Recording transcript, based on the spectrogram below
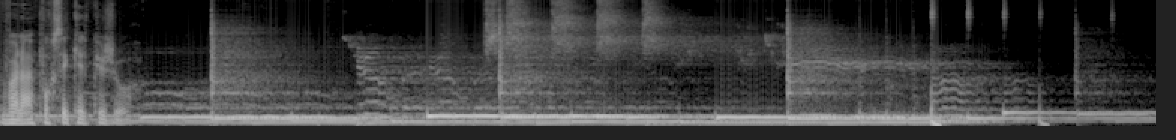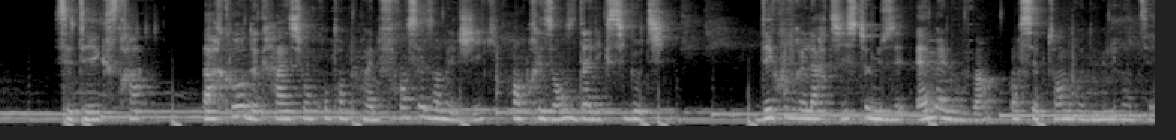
Voilà pour ces quelques jours. C'était Extra, parcours de création contemporaine française en Belgique en présence d'Alexis Gauthier. Découvrez l'artiste au musée M Louvain en septembre 2021.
